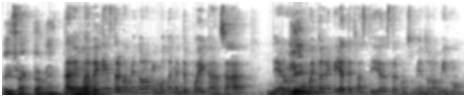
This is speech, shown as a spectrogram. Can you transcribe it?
Exactamente. Además de que estar comiendo lo mismo también te puede cansar. De un momento en el que ya te fastidia de estar consumiendo lo mismo.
